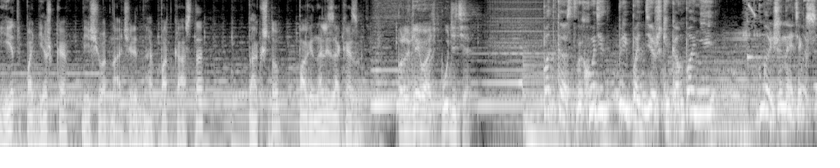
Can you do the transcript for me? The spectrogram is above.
и это поддержка, еще одна очередная подкаста. Так что погнали заказывать. Продлевать будете? Подкаст выходит при поддержке компании MyGenetics.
